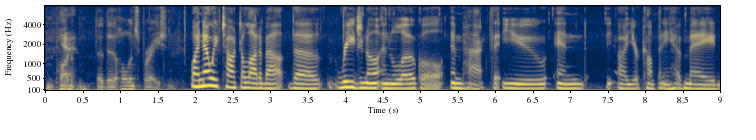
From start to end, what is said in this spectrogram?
and part yeah. of the, the whole inspiration. Well, I know we've talked a lot about the regional and local impact that you and uh, your company have made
